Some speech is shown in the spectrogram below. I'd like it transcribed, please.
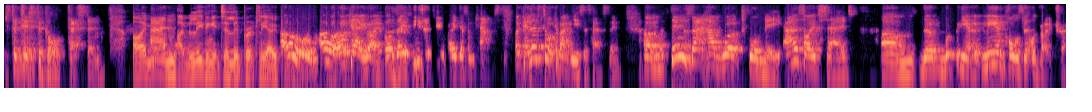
statistical testing? I'm And- I'm leaving it deliberately open. Oh, oh, okay, right. Well, they, these are two very different camps. Okay, let's talk about user testing. Um, things that have worked for me, as I've said, um, the you know me and Paul's little road trip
